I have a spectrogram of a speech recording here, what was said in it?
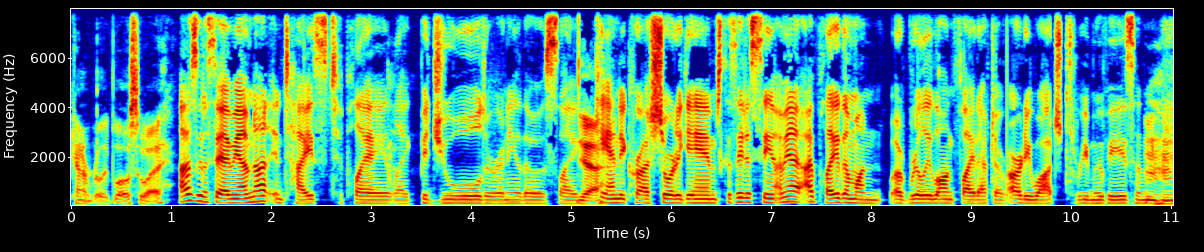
kind of really blow us away. I was gonna say, I mean, I'm not enticed to play like Bejeweled or any of those like Yeah. Candy Crush sort of games because they just seem. I mean, I, I play them on a really long flight after I've already watched three movies and Mm-hmm.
